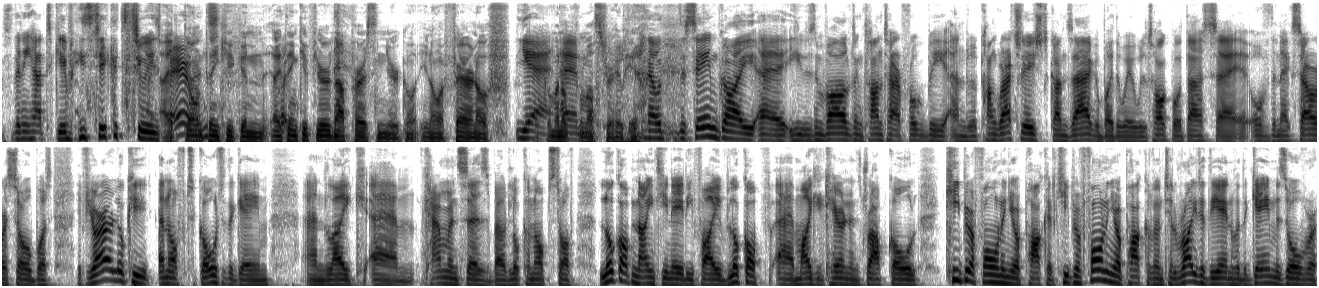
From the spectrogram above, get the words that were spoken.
So then he had to give his tickets to his I parents. I don't think you can. I think if you're that person, you're going. You know, fair enough. Yeah, coming up um, from Australia. Now, the same guy, uh, he was involved in Clontarf Rugby, and uh, congratulations to Gonzaga, by the way. We'll talk about that uh, over the next hour or so. But if you are lucky enough to go to the game, and like um, Cameron says about looking up stuff, look up 1985, look up uh, Michael Kiernan's drop goal. Keep your phone in your pocket. Keep your phone in your pocket until right at the end when the game is over.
